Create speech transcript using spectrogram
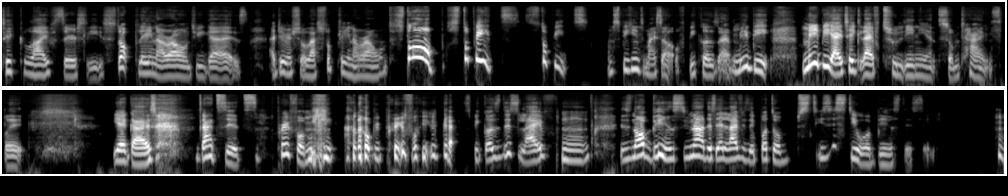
take life seriously. Stop playing around, you guys. I didn't show that. Stop playing around. Stop, stop it, stop it. I'm speaking to myself because I, maybe maybe I take life too lenient sometimes, but yeah, guys, that's it. Pray for me, and I'll be praying for you guys because this life hmm, is not beans. You know they say life is a pot of is it steel or beans? They say Hmm.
